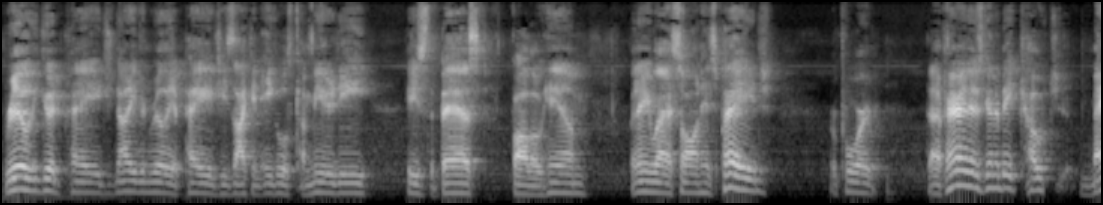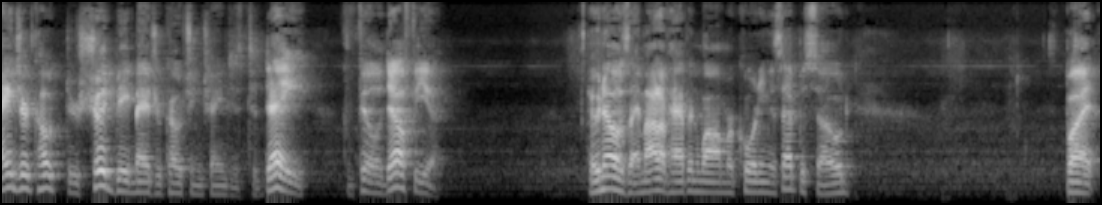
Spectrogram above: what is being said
Really good page. Not even really a page. He's like an Eagles community. He's the best. Follow him. But anyway, I saw on his page report that apparently there's going to be coach major coach. There should be major coaching changes today for Philadelphia. Who knows? They might have happened while I'm recording this episode. But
